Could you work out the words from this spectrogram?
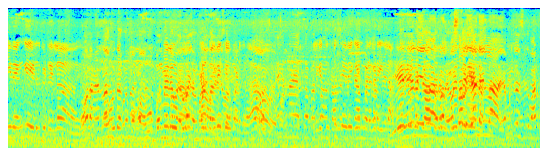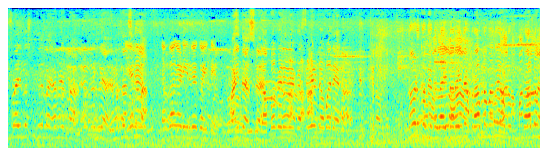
ನೀವು ಹೆಂಗೆ ಇಳಿದ್ಬಿಟ್ರಿ? ಎಲ್ಲ ಎಲ್ಲ ಹೌದಕ್ಕ ಪಾಪ ಒಬ್ಬರ ಮೇಲೆ ಎಲ್ಲ ಮಾಡಿ ಸೇವ್ ಮಾಡಿದ್ರಾ? ಅಲ್ಲಿಗೆ ತುರ್ತು ಸೇವೆಗೆ ಏನ್ ಒಳಗಡೆ ಇಲ್ಲ. ಇಲ್ಲ. ಎಮರ್ಜೆನ್ಸಿ ವಾಟರ್ ಫ್ರೈ ಇಲ್ಲ ಇಲ್ಲ ಏನೂ ಇಲ್ಲ. ಹಿಂಗೆ ಎಮರ್ಜೆನ್ಸಿ ಇಲ್ಲ. ಡಬ್ಬ ಗಾಡಿ ಇರ್ಬೇಕು ಐತೆ. ಡಬ್ಬಾ ಅಷ್ಟೇ. ಡಬ್ಬ ಗಾಡಿನೇ ಅಕ್ಕ, ಸೇಮ್ ಡಬ್ಬನೇ. ನೋಡ್ಕೋಬೇಕಲ್ಲ ಇಲ್ಲ ರೈತ ಇದೆ ಪ್ರಾಬ್ಲಮ್ ಅಂದ್ರೆ ಪ್ರಾಬ್ಲಮ್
